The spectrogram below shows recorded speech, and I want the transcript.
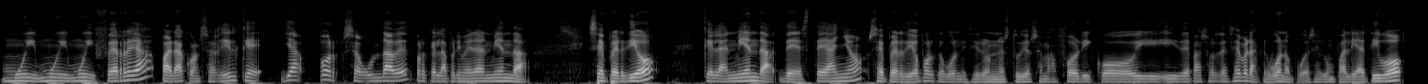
muy, muy, muy férrea para conseguir que ya por segunda vez, porque la primera enmienda se perdió, que la enmienda de este año se perdió porque, bueno, hicieron un estudio semafórico y, y de pasos de cebra, que, bueno, puede ser un paliativo,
